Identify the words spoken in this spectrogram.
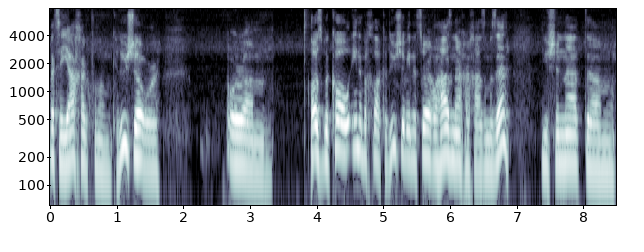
let's say yachad kulam kedusha, or or um, b'kol, ina kedusha, v'ina achar You should not... Um,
